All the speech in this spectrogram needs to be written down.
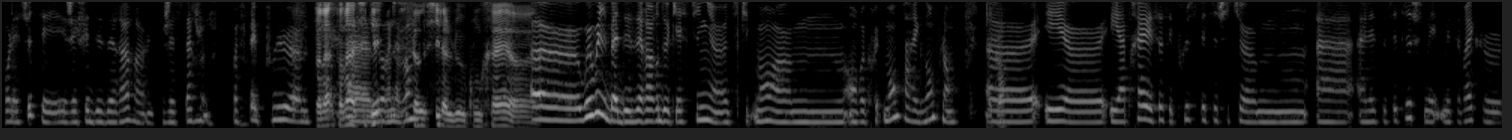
pour la suite et j'ai fait des erreurs, que j'espère je ferai plus. Euh, t'en as, en as à citer? Parce ça aussi, là, le concret. Euh... oui, oui, bah, des erreurs de casting, euh, typiquement en recrutement, par exemple. Et, et, après, et ça, c'est plus spécifique à, à l'associatif, mais, mais c'est vrai que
